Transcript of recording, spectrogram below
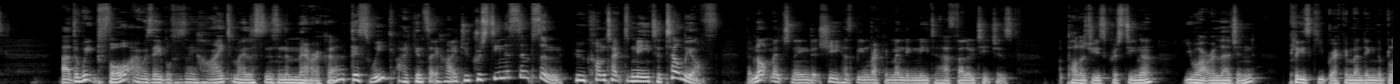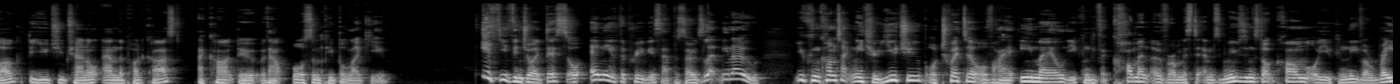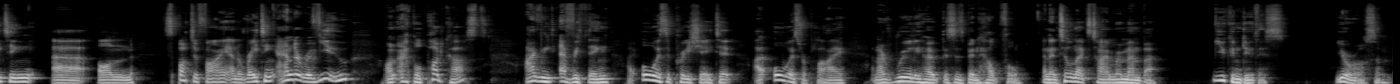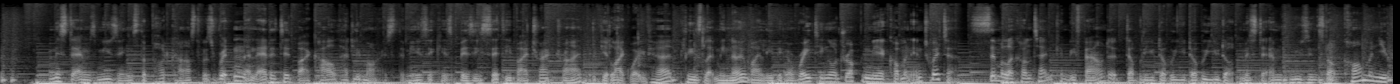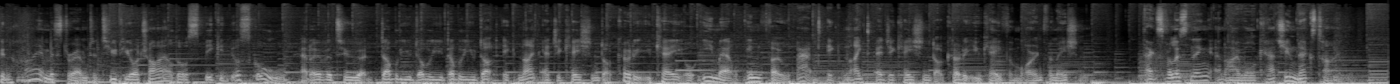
Uh, the week before, I was able to say hi to my listeners in America. This week, I can say hi to Christina Simpson, who contacted me to tell me off for not mentioning that she has been recommending me to her fellow teachers. Apologies, Christina. You are a legend. Please keep recommending the blog, the YouTube channel, and the podcast. I can't do it without awesome people like you. If you've enjoyed this or any of the previous episodes, let me know. You can contact me through YouTube or Twitter or via email. You can leave a comment over on MrMsMusings.com or you can leave a rating uh, on Spotify and a rating and a review on Apple Podcasts. I read everything. I always appreciate it. I always reply. And I really hope this has been helpful. And until next time, remember, you can do this. You're awesome. Mr. M's Musings, the podcast, was written and edited by Carl Hadley Morris. The music is Busy City by Track Tribe. If you like what you've heard, please let me know by leaving a rating or dropping me a comment in Twitter. Similar content can be found at www.mrmsmusings.com and you can hire Mr. M to tutor your child or speak at your school. Head over to www.igniteeducation.co.uk or email info at igniteeducation.co.uk for more information. Thanks for listening, and I will catch you next time.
